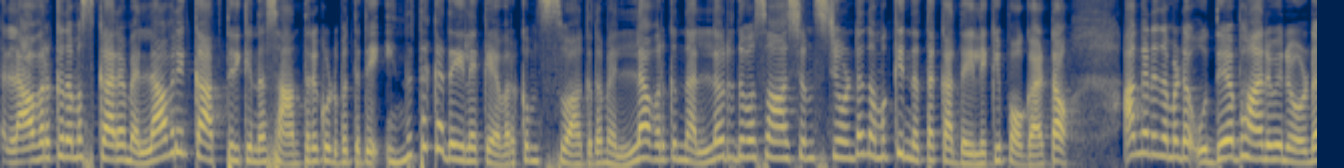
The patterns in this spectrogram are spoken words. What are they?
എല്ലാവർക്കും നമസ്കാരം. എല്ലാവരും കാത്തിരിക്കുന്ന സാന്ത്വന കുടുംബത്തിന്റെ ഇന്നത്തെ കഥയിലേക്ക് എവർക്കും സ്വാഗതം. എല്ലാവർക്കും നല്ലൊരു ദിവസം ആശംസിച്ചുകൊണ്ട് നമുക്ക് ഇന്നത്തെ കഥയിലേക്ക് പോകാട്ടോ അങ്ങനെ നമ്മുടെ ഉദയഭാനുവിനോട്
